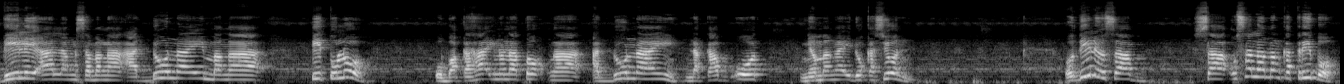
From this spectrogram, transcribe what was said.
Dili alang sa mga adunay mga titulo o baka haing na nato nga adunay nakabot nga mga edukasyon. O dili usab sa usa lamang ka tribo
